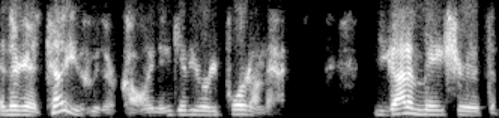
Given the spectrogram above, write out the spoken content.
and they're going to tell you who they're calling and give you a report on that. You got to make sure that the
